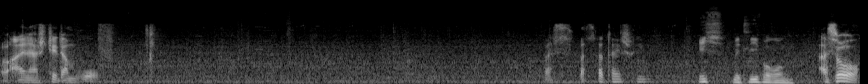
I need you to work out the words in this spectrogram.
Oh, Einer steht am Hof. Was, was hat er geschrieben? Ich mit Lieferung. Ach so.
